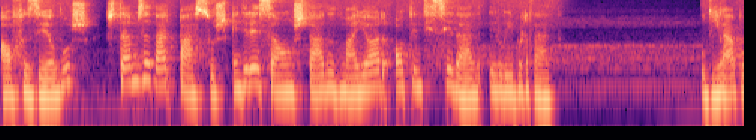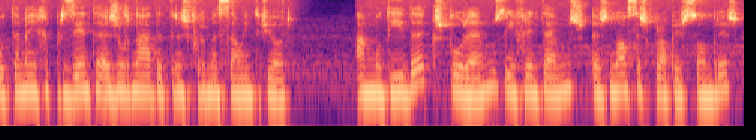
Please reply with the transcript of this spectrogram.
Ao fazê-los, estamos a dar passos em direção a um estado de maior autenticidade e liberdade. O diabo também representa a jornada de transformação interior. À medida que exploramos e enfrentamos as nossas próprias sombras,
